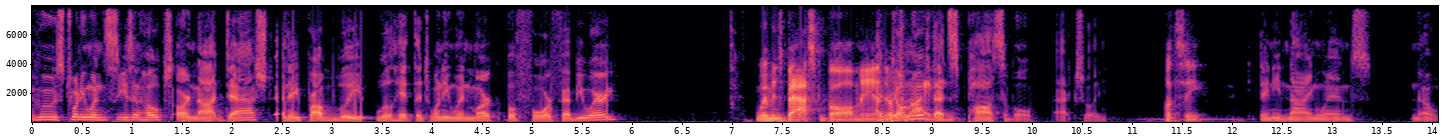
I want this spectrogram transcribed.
whose 20 win season hopes are not dashed and they probably will hit the 20 win mark before February? Women's basketball, man. I don't thriving. know if that's possible, actually. Let's see. They need nine wins. No,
